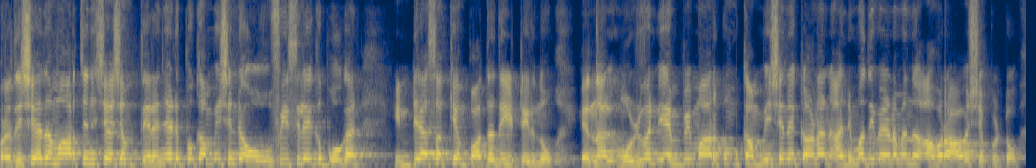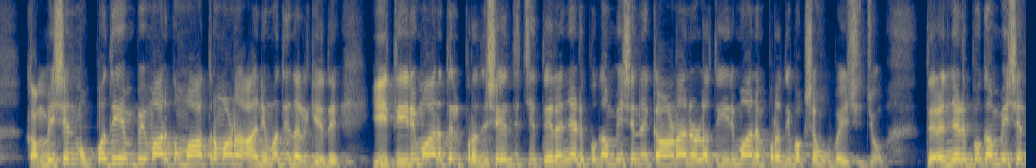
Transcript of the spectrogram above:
പ്രതിഷേധ മാർച്ചിന് ശേഷം തിരഞ്ഞെടുപ്പ് കമ്മീഷന്റെ ഓഫീസിലേക്ക് പോകാൻ ഇന്ത്യ സഖ്യം പദ്ധതിയിട്ടിരുന്നു. എന്നാൽ മുഴുവൻ എം പിമാർക്കും കമ്മീഷനെ കാണാൻ അനുമതി വേണമെന്ന് അവർ ആവശ്യപ്പെട്ടു. കമ്മീഷൻ മുപ്പത് എം മാത്രമാണ് അനുമതി നൽകിയത്. ഈ തീരുമാനത്തിൽ പ്രതിഷേധിച്ച് തിരഞ്ഞെടുപ്പ് കമ്മീഷനെ കാണാനുള്ള തീരുമാനം പ്രതിപക്ഷം ഉപേക്ഷിച്ചു. തിരഞ്ഞെടുപ്പ് കമ്മീഷൻ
